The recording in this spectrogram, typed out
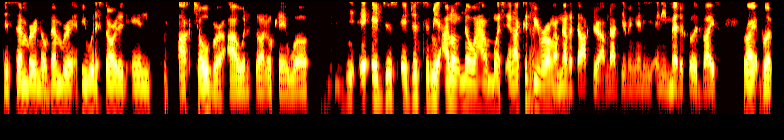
December, November. If he would have started in October, I would have thought, okay, well, it, it, just it just to me, I don't know how much, and I could be wrong. I'm not a doctor. I'm not giving any any medical advice, right? But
